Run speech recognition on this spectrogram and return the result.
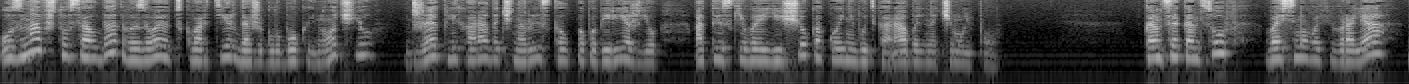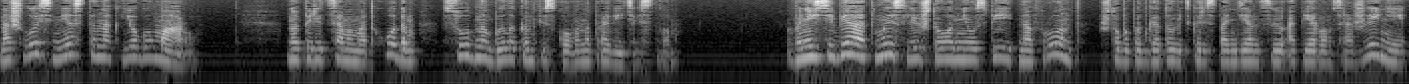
Узнав, что солдат вызывают с квартир даже глубокой ночью, Джек лихорадочно рыскал по побережью, отыскивая еще какой-нибудь корабль на Чемульпо. В конце концов, 8 февраля нашлось место на Кьогумару, но перед самым отходом судно было конфисковано правительством. Вне себя от мысли, что он не успеет на фронт, чтобы подготовить корреспонденцию о первом сражении,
